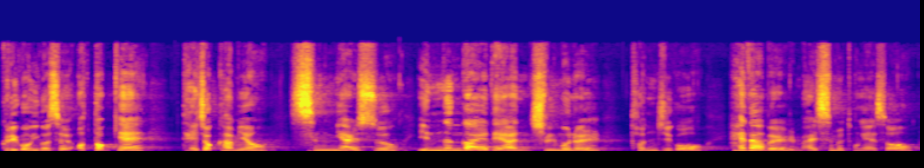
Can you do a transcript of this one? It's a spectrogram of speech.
그리고 이것을 어떻게 대적하며 승리할 수 있는가에 대한 질문을 던지고 해답을 말씀을 통해서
